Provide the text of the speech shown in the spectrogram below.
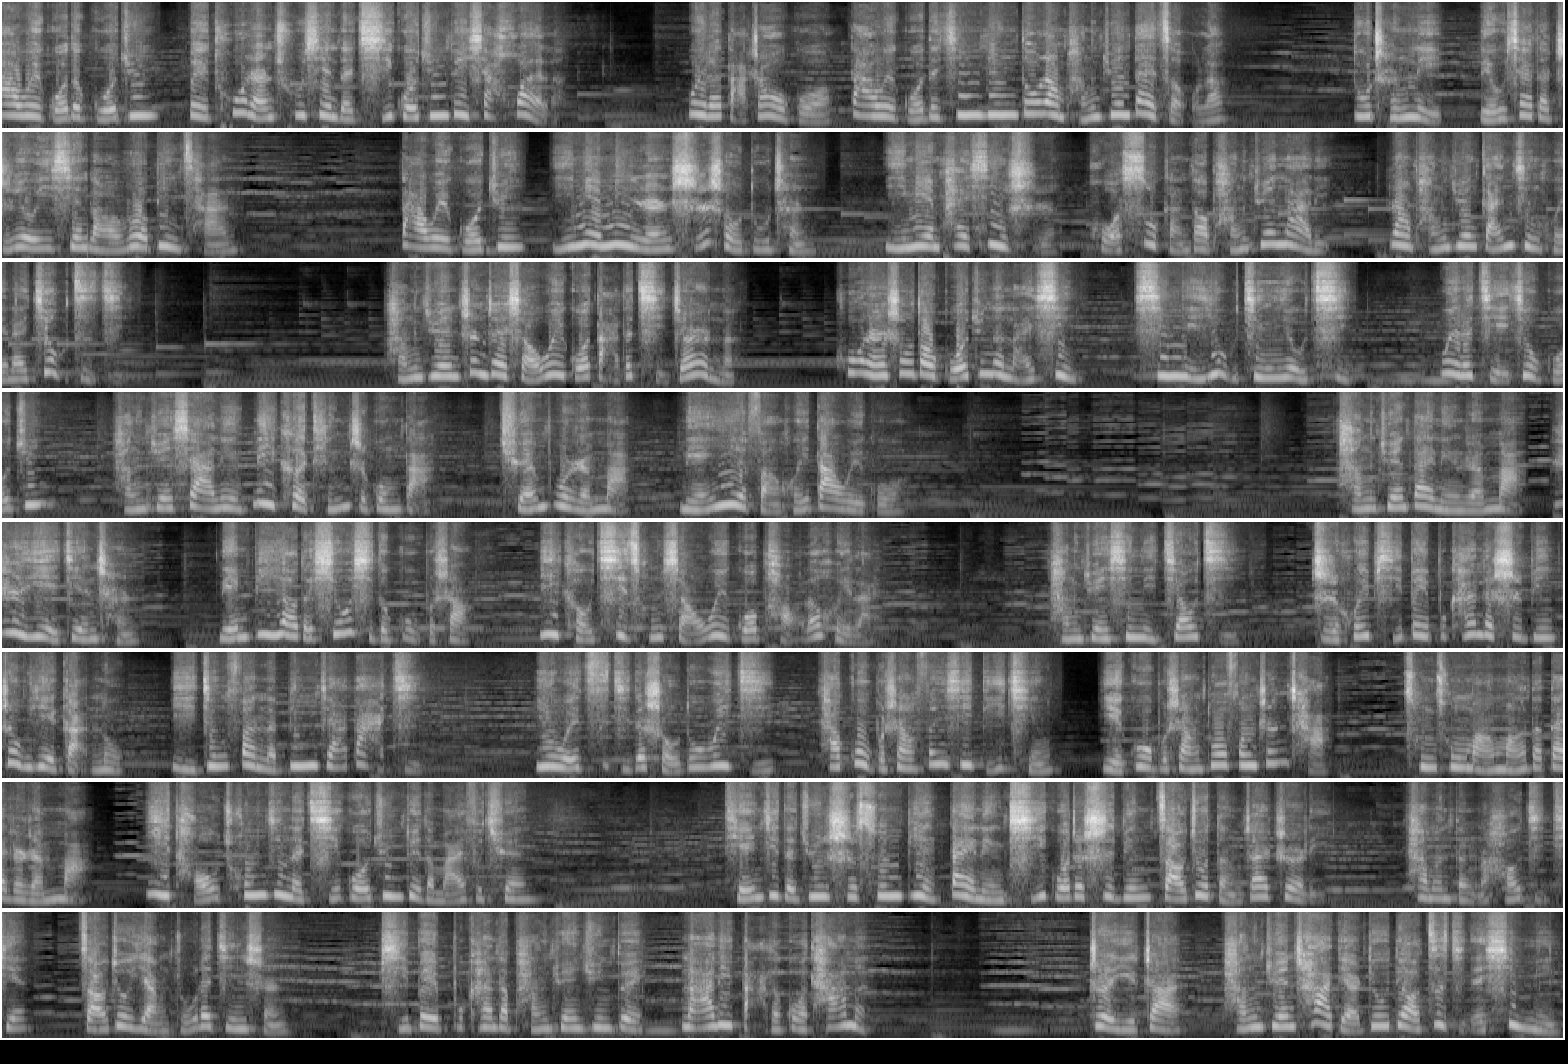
大魏国的国君被突然出现的齐国军队吓坏了。为了打赵国，大魏国的精兵都让庞涓带走了，都城里留下的只有一些老弱病残。大魏国君一面命人死守都城，一面派信使火速赶到庞涓那里，让庞涓赶紧回来救自己。庞涓正在小魏国打得起劲儿呢，忽然收到国君的来信，心里又惊又气。为了解救国君，庞涓下令立刻停止攻打，全部人马连夜返回大魏国。庞涓带领人马日夜兼程，连必要的休息都顾不上，一口气从小魏国跑了回来。庞涓心里焦急，指挥疲惫不堪的士兵昼夜赶路。已经犯了兵家大忌，因为自己的首都危急，他顾不上分析敌情，也顾不上多方侦查，匆匆忙忙地带着人马一头冲进了齐国军队的埋伏圈。田忌的军师孙膑带领齐国的士兵早就等在这里，他们等了好几天，早就养足了精神。疲惫不堪的庞涓军队哪里打得过他们？这一战。庞涓差点丢掉自己的性命，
